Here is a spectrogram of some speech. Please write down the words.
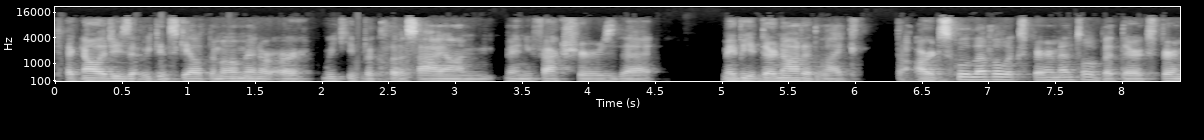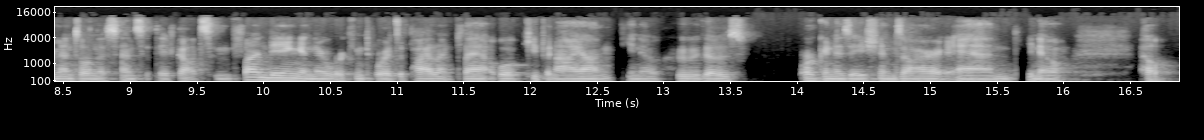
technologies that we can scale at the moment or, or we keep a close eye on manufacturers that maybe they're not at like the art school level experimental but they're experimental in the sense that they've got some funding and they're working towards a pilot plant. We'll keep an eye on you know who those organizations are and you know help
